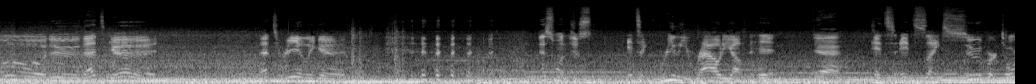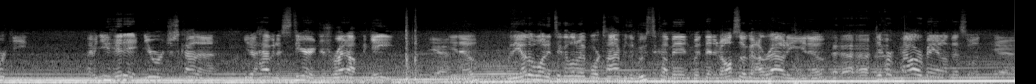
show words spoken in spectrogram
Oh, dude, that's good. That's really good. this one just, it's like really rowdy off the hit. Yeah. It's it's like super torquey. I mean, you hit it, and you were just kind of, you know, having to steer it just right off the gate. Yeah. You know, Where the other one, it took a little bit more time for the boost to come in, but then it also got rowdy. You know, different power band on this one. Yeah.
